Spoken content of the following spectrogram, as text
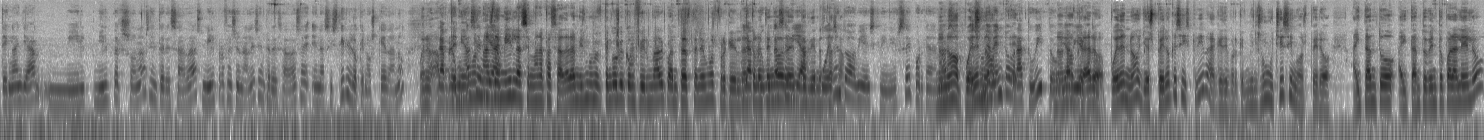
tengan ya mil, mil personas interesadas, mil profesionales interesadas en, asistir y lo que nos queda, ¿no? Bueno, la teníamos más de mil la semana pasada, ahora mismo me tengo que confirmar cuántas tenemos porque el dato lo tengo sería, de, viernes ¿pueden todavía inscribirse? Porque además es un evento eh, gratuito No, no, claro, pueden no, yo espero que se inscriban, que, porque mil son muchísimos, pero hay tanto, hay tanto evento paralelo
